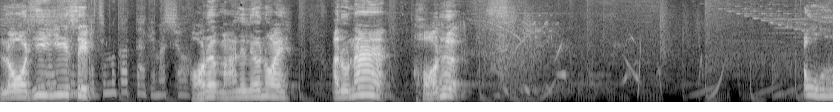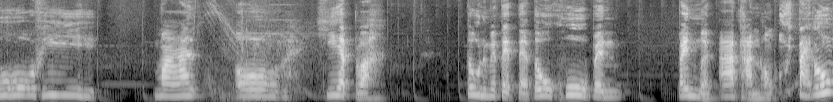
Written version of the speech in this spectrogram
โลที่ 最初に20立ち向かってあげましょう ขอเถอะมาเร็วๆหน่อยอาดูน่าขอเถอะ โอ้โหพี่ มา โอ้ยเครียดว่ะ ตู้นึงเป็นแต่แต่ตู้คู่เป็นเป็นเหมือนอาถรรพ์ของอุ้ยแตกลุ้ม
